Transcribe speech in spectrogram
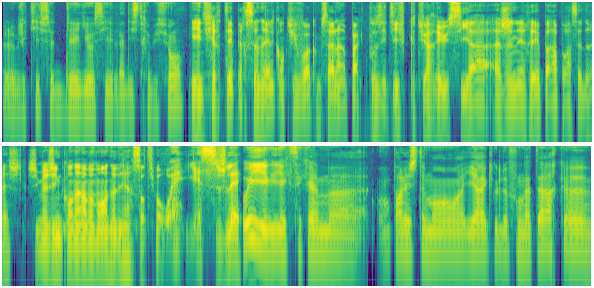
L'objectif, c'est de déléguer aussi la distribution. Il y a une fierté personnelle quand tu vois comme ça l'impact positif que tu as réussi à, à générer par rapport à cette drèche. J'imagine qu'on a à un moment donné un sentiment, ouais, yes, je l'ai. Oui, c'est quand même. euh, on parlait justement hier avec le fondateur que.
